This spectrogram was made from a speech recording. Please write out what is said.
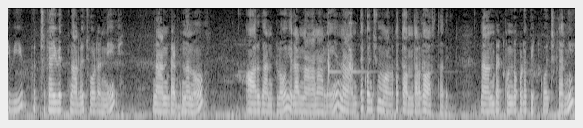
ఇవి పుచ్చకాయ విత్తనాలు చూడండి. నానబెడుతున్నాను. ఆరు గంటలు ఇలా నానాలి. నానితే కొంచెం మొలక తొందరగా వస్తుంది. నానబెట్టకుండా కూడా పెట్టుకోవచ్చు కానీ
